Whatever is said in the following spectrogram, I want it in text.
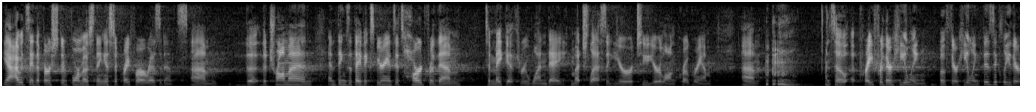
Yeah, I would say the first and foremost thing is to pray for our residents. Um, the the trauma and and things that they've experienced, it's hard for them to make it through one day, much less a year or two year long program. Um, and so uh, pray for their healing, both their healing physically, their,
